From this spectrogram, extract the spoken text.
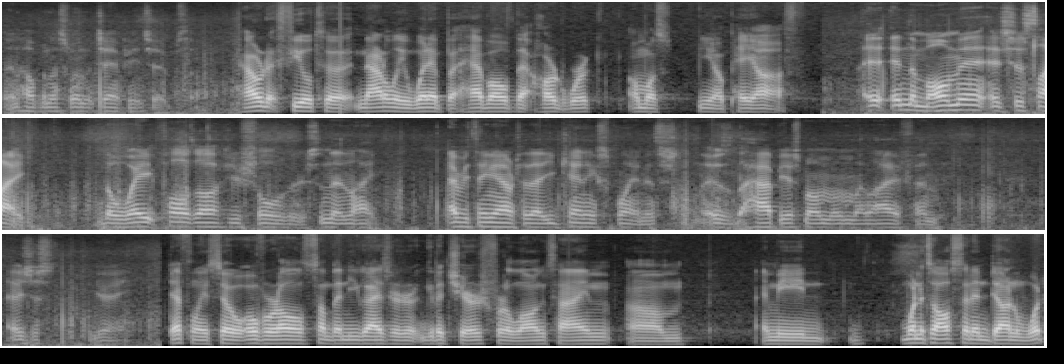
in helping us win the championship. So How did it feel to not only win it but have all of that hard work almost, you know, pay off? In the moment, it's just like the weight falls off your shoulders, and then like everything after that you can't explain. It's it was the happiest moment of my life, and it was just great. Definitely. So overall, something you guys are going to cherish for a long time. Um, I mean, when it's all said and done, what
